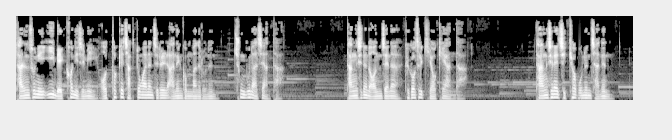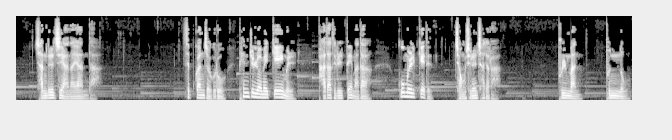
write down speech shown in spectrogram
단순히 이 메커니즘이 어떻게 작동하는지를 아는 것만으로는 충분하지 않다. 당신은 언제나 그것을 기억해야 한다. 당신의 지켜보는 자는 잠들지 않아야 한다. 습관적으로 펜듈럼의 게임을 받아들일 때마다 꿈을 깨듯 정신을 차려라. 불만, 분노,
